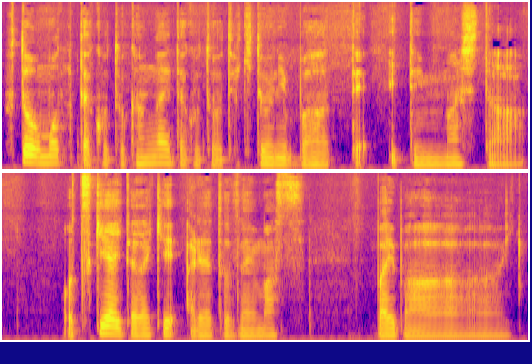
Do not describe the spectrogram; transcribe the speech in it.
ふと思ったこと考えたことを適当にバーって言ってみました。お付き合いいただきありがとうございます。バイバーイ。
